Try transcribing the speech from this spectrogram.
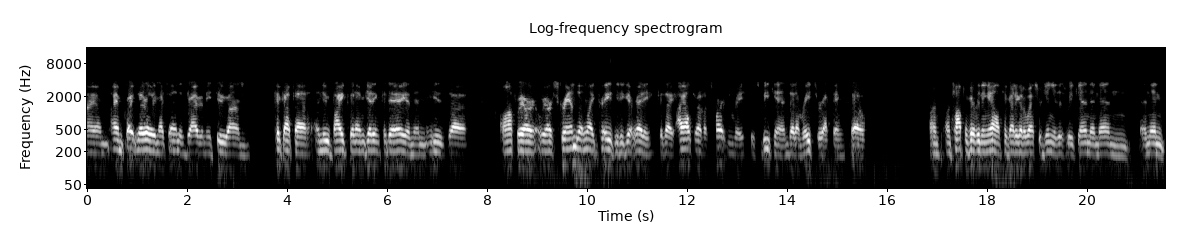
I am I am quite literally my son is driving me to um, pick up a, a new bike that I'm getting today, and then he's uh, off. We are we are scrambling like crazy to get ready because I I also have a Spartan race this weekend that I'm race directing. So on on top of everything else, I got to go to West Virginia this weekend, and then and then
